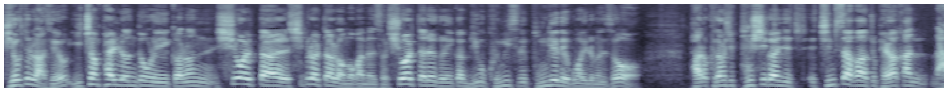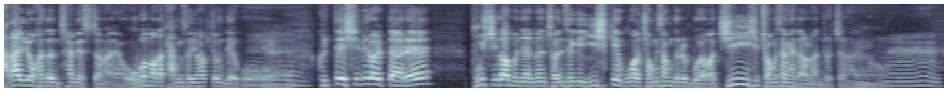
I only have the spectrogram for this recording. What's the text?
기억들 나세요? 2008년도 그러니까는 10월 달, 11월 달 넘어가면서 10월 달에 그러니까 미국 금융 시스템 붕괴되고 막 이러면서 바로 그 당시 부시가 이제 짐 싸가지고 백악관 나가려고 하던 참이었었잖아요. 오바마가 당선이 확정되고. 예. 그때 11월 달에 부시가 뭐냐면 전 세계 20개국가 정상들을 모여가 G20 정상회담을 만들었잖아요. 음.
